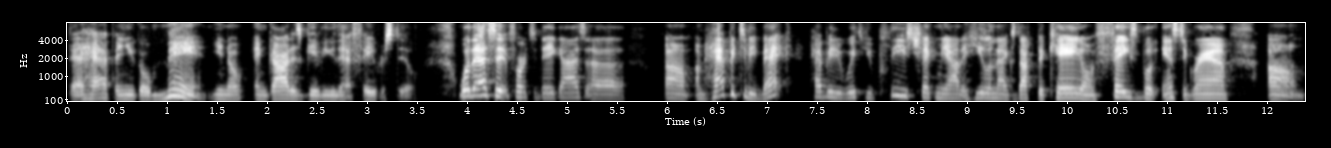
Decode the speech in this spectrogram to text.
that happen. You go man you know and god is giving you that favor still. Well that's it for today guys. Uh um, i'm happy to be back happy to be with you. Please check me out at Healing Axe Dr. K on Facebook, Instagram. Um,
